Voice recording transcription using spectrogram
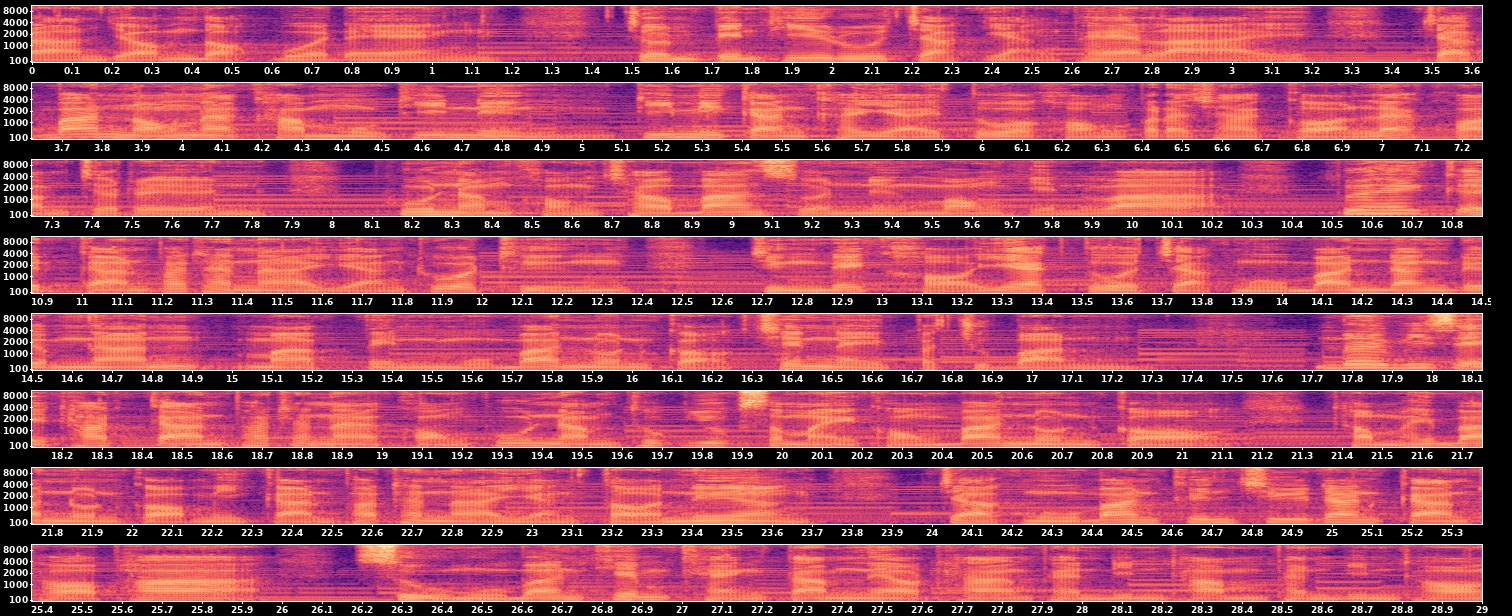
ราณย้อมดอกบัวแดง จนเป็นที่รู้จักอย่างแพร่หลาย จากบ้านหนองนาคำหมู่ที่หนึ่งที่มีการขยายตัวของประชากรและความเจริญ ผู้นำของชาวบ้านส่วนหนึ่งมองเห็นว่า เพื่อให้เกิดการพัฒนาอย่างทั่วถึง จึงได้ขอแยกตัวจากหมู่บ้านดั้งเดิมนั้นมาเป็นหมู่บ้านนนกอกเช่นในปัจจุบันโดยวิสัยทัศน์การพัฒนาของผู้นำทุกยุคสมัยของบ้านนนกอกทำให้บ้านนนกอกมีการพัฒนาอย่างต่อเนื่อง จากหมู่บ้านขึ้นชื่อด้านการทอผ้า สู่หมู่บ้านเข้มแข็งตามแนวทางแผ่นดินธรรมแผ่นดินทอง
